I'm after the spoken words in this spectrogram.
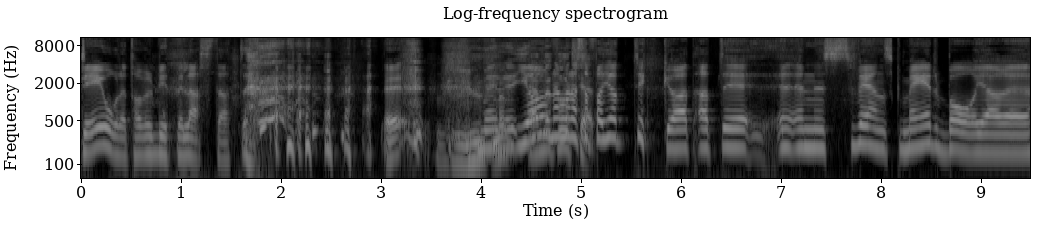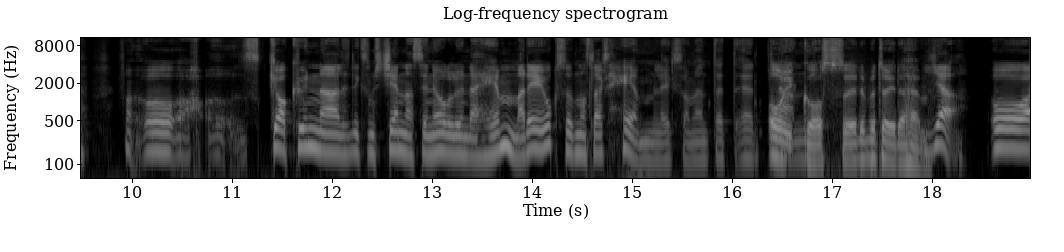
det ordet har väl blivit belastat. Eh, Men, Men- ja, ja, men nej, men alltså, för jag tycker att, att eh, en svensk medborgare och, ska kunna liksom känna sig någorlunda hemma. Det är också någon slags hem liksom. Ett, ett, ett land. Oikos, eh, det betyder hem. Ja, och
